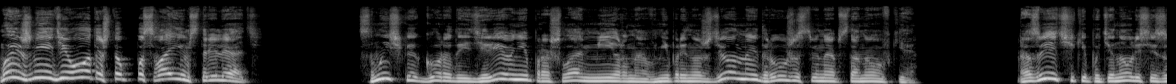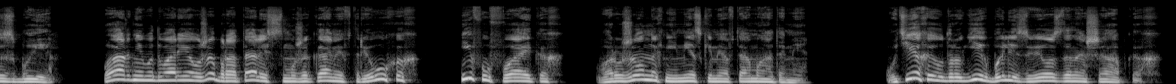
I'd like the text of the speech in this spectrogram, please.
«Мы же не идиоты, чтоб по своим стрелять!» Смычка города и деревни прошла мирно, в непринужденной дружественной обстановке. Разведчики потянулись из избы. Парни во дворе уже братались с мужиками в треухах и фуфайках, вооруженных немецкими автоматами. У тех и у других были звезды на шапках.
